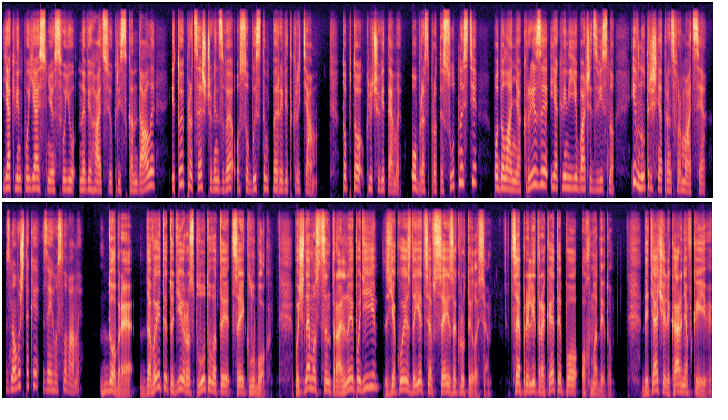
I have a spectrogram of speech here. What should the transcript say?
як він пояснює свою навігацію крізь скандали і той процес, що він зве особистим перевідкриттям. Тобто ключові теми – образ проти сутності, подолання кризи, як він її бачить, звісно, і внутрішня трансформація, знову ж таки, за його словами. Добре, давайте тоді розплутувати цей клубок. Почнемо з центральної події, з якої, здається, все і закрутилося. Це приліт ракети по Охмадиту. Дитяча лікарня в Києві.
